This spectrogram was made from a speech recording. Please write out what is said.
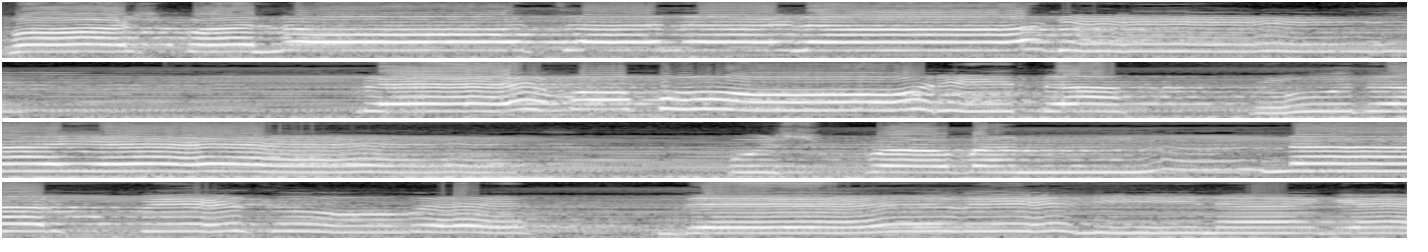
ಬಾಷ್ಪಲೋಚನಳಾಗಿ ಪ್ರೇಮ ಪೂರಿತ ಹೃದಯ. ಪುಷ್ಪವನ್ನರ್ಪಿಸುವೆ ದೇವಿ ನಿನಗೆ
